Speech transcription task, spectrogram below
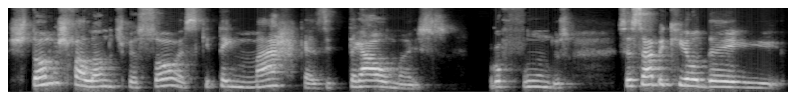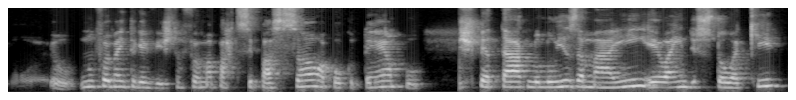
Estamos falando de pessoas que têm marcas e traumas profundos. Você sabe que eu dei, eu, não foi uma entrevista, foi uma participação há pouco tempo, espetáculo Luísa Maim, eu ainda estou aqui,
